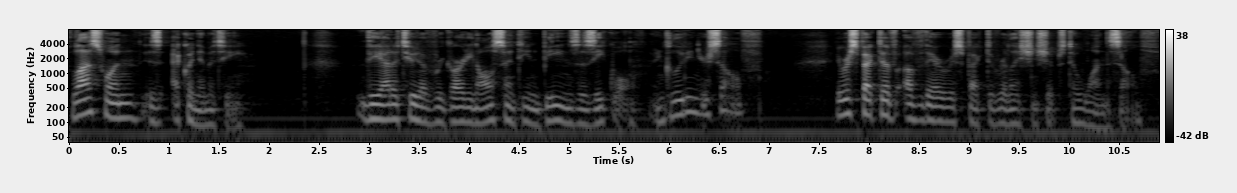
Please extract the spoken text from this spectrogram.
The last one is equanimity the attitude of regarding all sentient beings as equal, including yourself, irrespective of their respective relationships to oneself.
